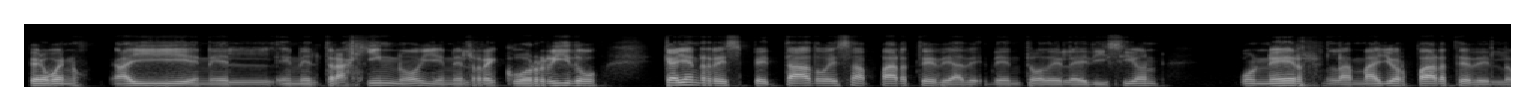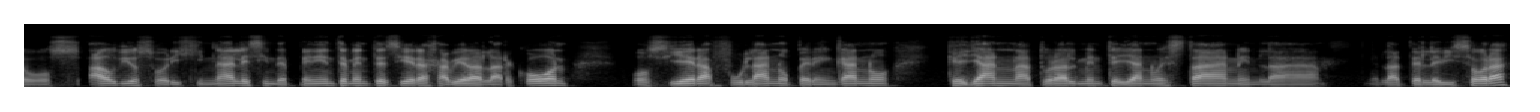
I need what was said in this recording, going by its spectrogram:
pero bueno, ahí en el, en el trajín, ¿no? Y en el recorrido, que hayan respetado esa parte de, dentro de la edición, poner la mayor parte de los audios originales, independientemente si era Javier Alarcón o si era fulano, perengano, que ya naturalmente ya no están en la, la televisora,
